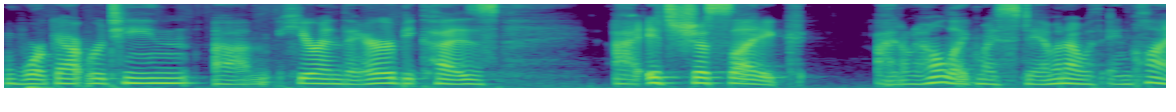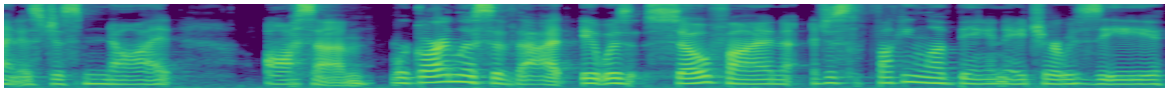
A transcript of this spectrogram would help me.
workout routine um, here and there because it's just like I don't know, like my stamina with incline is just not awesome. Regardless of that, it was so fun. I just fucking love being in nature with Z.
